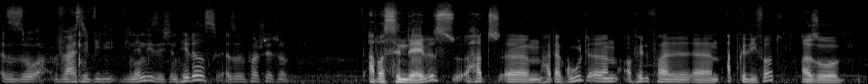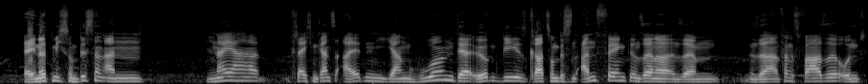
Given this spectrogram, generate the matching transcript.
also so, ich weiß nicht, wie, wie nennen die sich denn? Hitters? Also, verstehst schon. Aber Sin Davis hat, ähm, hat er gut ähm, auf jeden Fall ähm, abgeliefert. Also erinnert mich so ein bisschen an, naja, vielleicht einen ganz alten Young Huren, der irgendwie gerade so ein bisschen anfängt in seiner, in seinem, in seiner Anfangsphase und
